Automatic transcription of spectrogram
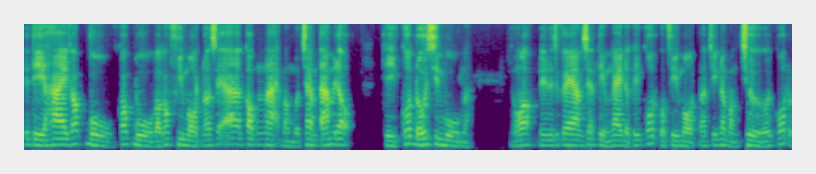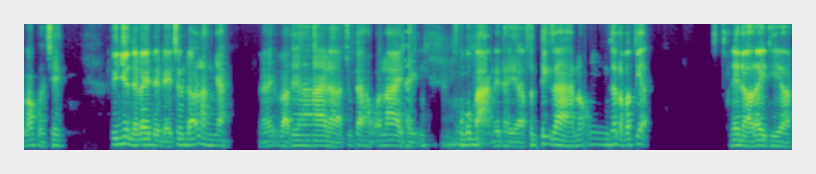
thế thì hai góc bù góc bù và góc phi một nó sẽ cộng lại bằng 180 độ. Thì cốt đối sin bù mà, đúng không? Nên các em sẽ tìm ngay được cái cốt của phi một, nó chính là bằng trừ cái cốt ở góc ở trên. Tuy nhiên ở đây để để cho đỡ lằng nhằng, đấy, và thứ hai là chúng ta học online thầy không có bảng nên thầy à, phân tích ra nó cũng rất là bất tiện. Nên ở đây thì à,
